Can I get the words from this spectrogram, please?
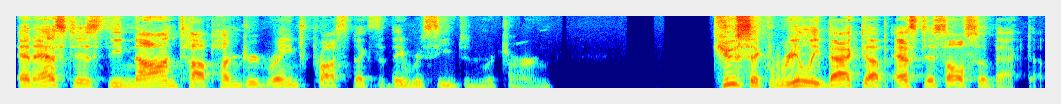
and Estes, the non-top 100 range prospects that they received in return. Cusick really backed up. Estes also backed up.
